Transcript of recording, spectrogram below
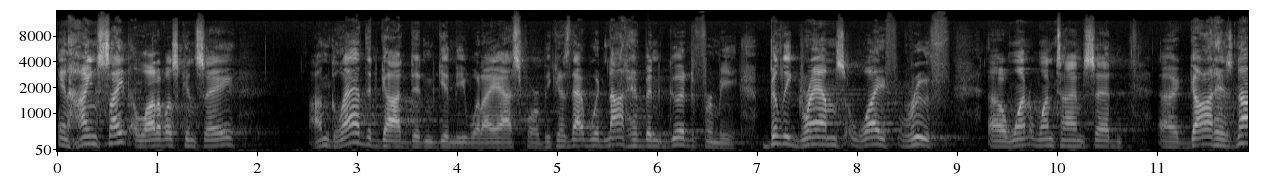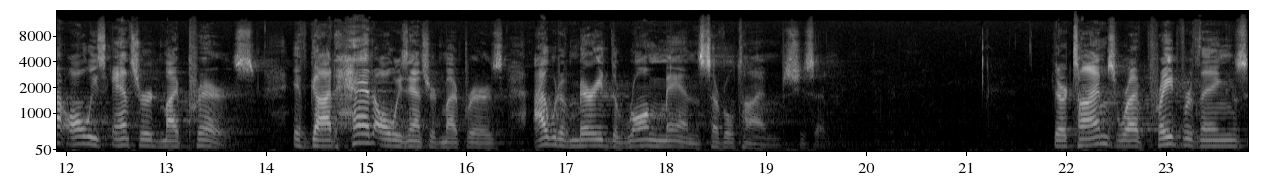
In hindsight, a lot of us can say, I'm glad that God didn't give me what I asked for because that would not have been good for me. Billy Graham's wife, Ruth, uh, one, one time said, uh, God has not always answered my prayers. If God had always answered my prayers, I would have married the wrong man several times, she said. There are times where I've prayed for things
